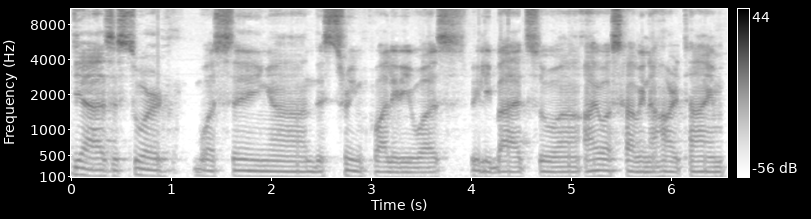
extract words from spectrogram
yeah, as Stuart was saying, uh, the stream quality was really bad. So uh, I was having a hard time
